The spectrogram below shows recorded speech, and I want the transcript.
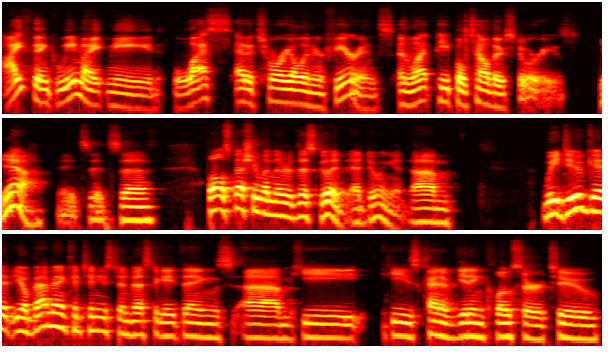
I think we might need less editorial interference and let people tell their stories. Yeah, it's it's uh well, especially when they're this good at doing it. Um we do get you know batman continues to investigate things. Um, he he's kind of getting closer to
